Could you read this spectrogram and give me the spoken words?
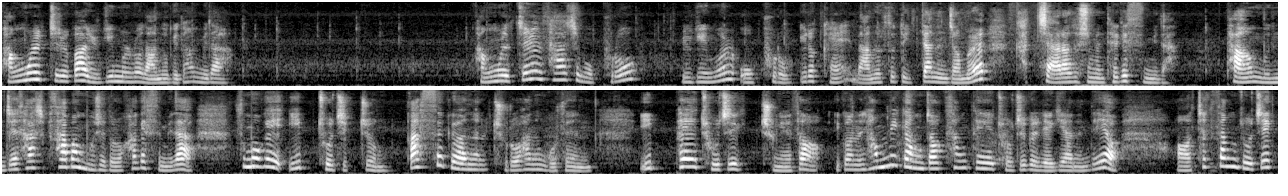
광물질과 유기물로 나누기도 합니다. 광물질 45%, 유기물 5% 이렇게 나눌 수도 있다는 점을 같이 알아두시면 되겠습니다. 다음 문제 44번 보시도록 하겠습니다. 수목의 잎 조직 중 가스 교환을 주로 하는 곳은 잎의 조직 중에서 이거는 현미경적 상태의 조직을 얘기하는데요. 어, 책상 조직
